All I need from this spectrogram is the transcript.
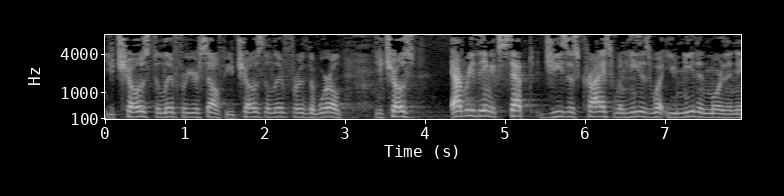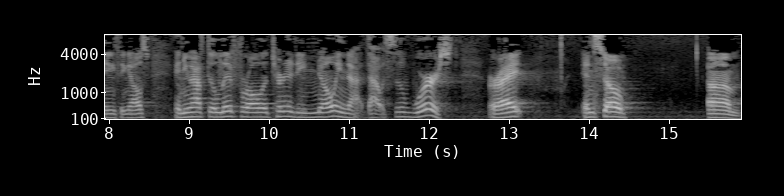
You chose to live for yourself. You chose to live for the world. You chose everything except Jesus Christ when He is what you needed more than anything else. And you have to live for all eternity knowing that. That was the worst. All right? And so, um,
